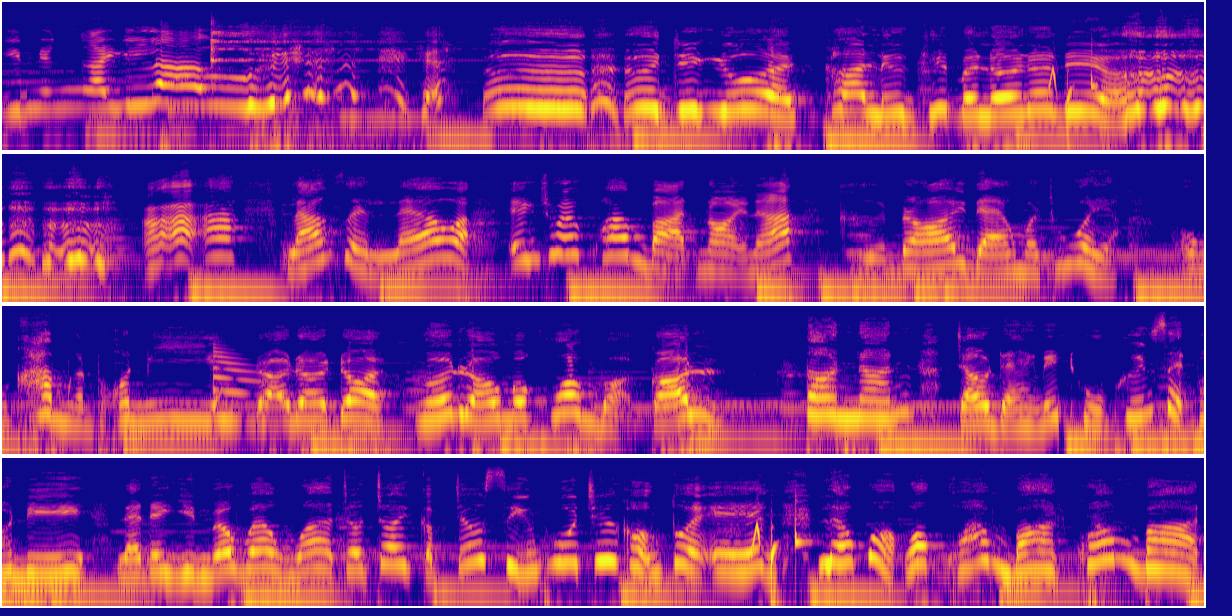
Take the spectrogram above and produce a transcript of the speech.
กินยังไงเล่าเออเออจริงด้วยข้าลืมคิดไปเลยนะเนี่ยอะอะอะล้างเสร็จแล้วอะ เองช่วยคว่ำบาตรหน่อยนะขืนร้อยแดงมาช่วยอะคงค่ำกันพอดี ได้ได้ได้งั้นเรามาคว่ำบาตรกัน ตอนนั้นเจ้าแดงได้ถูพื้นเสร็จพอดี และได้ยินแว่วๆว่าเจ้าจ้อยกับเจ้าสิงห์พูดชื่อของตัวเอง แล้วบอกว่าคว่ำบาตรคว่ำบาตร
